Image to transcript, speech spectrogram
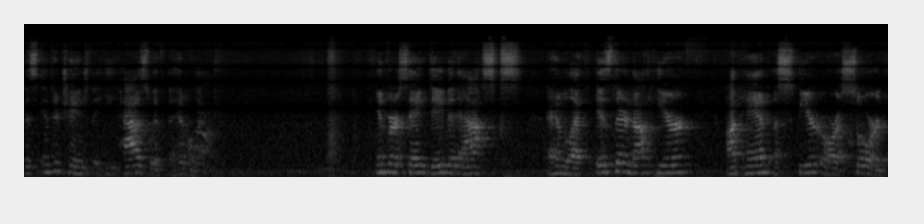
this interchange that he has with Ahimelech. In verse 8, David asks Ahimelech, Is there not here on hand a spear or a sword?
